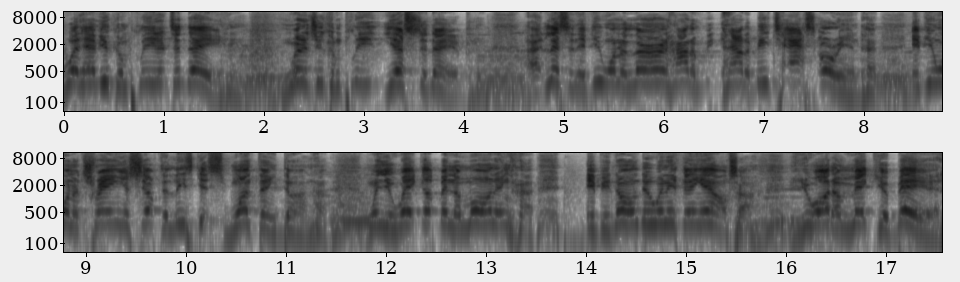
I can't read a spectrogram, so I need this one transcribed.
What have you completed today? What did you complete yesterday? Uh, listen, if you want to learn how to be, how to be task oriented, if you want to train yourself to at least get one thing done, when you wake up in the morning, if you don't do anything else, you ought to make your bed.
